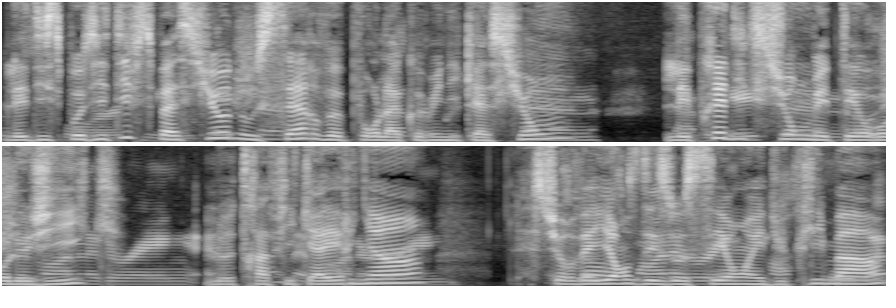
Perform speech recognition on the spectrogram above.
les dispositifs spatiaux nous servent pour la communication, les prédictions météorologiques, le trafic aérien, la surveillance des océans et du climat,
